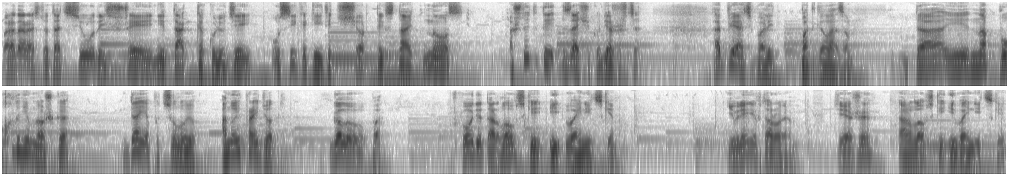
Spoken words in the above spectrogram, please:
Борода растет отсюда, из шеи, не так, как у людей. Усы какие-то, черт их знает, нос. А что это ты за щеку держишься? Опять болит под глазом. Да, и напухло немножко. Да, я поцелую. Оно и пройдет. Глупо. Входят Орловский и Войницкий. Явление второе. Те же Орловский и Войницкий.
